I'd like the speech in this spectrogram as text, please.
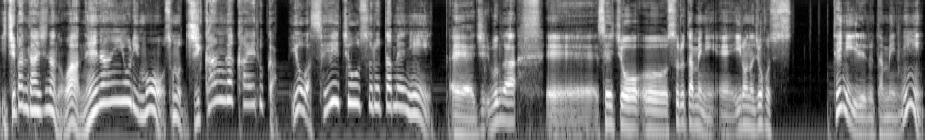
一番大事なのは値段よりもその時間が変えるか要は成長するために、えー、自分が、えー、成長するために、えー、いろんな情報を手に入れるために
